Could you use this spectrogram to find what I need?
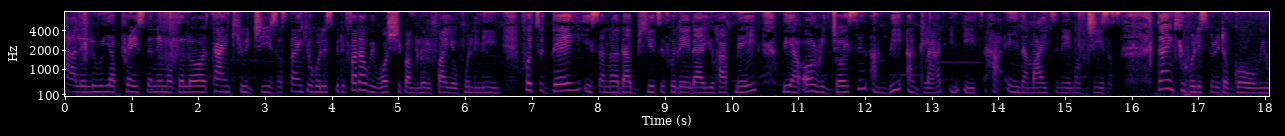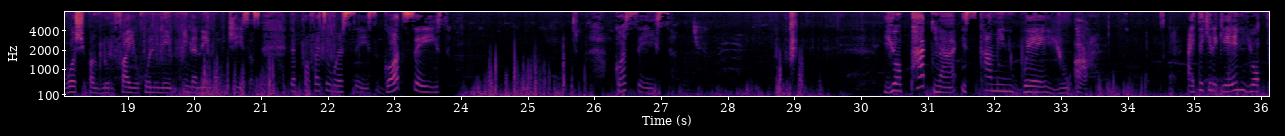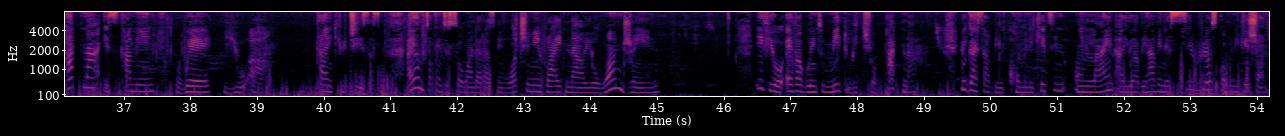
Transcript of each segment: Hallelujah. Praise the name of the Lord. Thank you, Jesus. Thank you, Holy Spirit. Father, we worship and glorify your holy name. For today is another beautiful day that you have made. We are all rejoicing and we are glad in it. In the mighty name of Jesus. Thank you, Holy Spirit of God. We worship and glorify your holy name in the name of Jesus. The prophetic word says, God says, God says, your partner is coming where you are. I take it again. Your partner is coming where you are. Thank you, Jesus. I am talking to someone that has been watching me right now. You're wondering if you're ever going to meet with your partner. You guys have been communicating online and you have been having a serious communication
